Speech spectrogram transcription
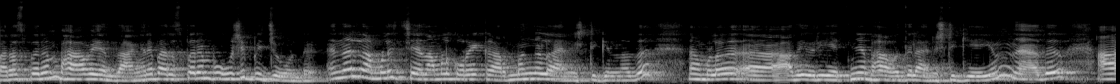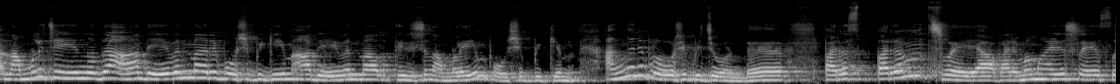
പരസ്പരം എന്താ അങ്ങനെ പരസ്പരം പോഷിപ്പിച്ചുകൊണ്ട്. എന്നാൽ നമ്മൾ നമ്മൾ കുറേ കർമ്മങ്ങൾ അനുഷ്ഠിക്കുന്നത് നമ്മൾ അത് ഒരു യജ്ഞഭാവത്തിൽ അനുഷ്ഠിക്കുകയും അത് നമ്മൾ ചെയ്യുന്നത് ആ ദേവന്മാരെ പോഷിപ്പിക്കുകയും ആ ദേവന്മാർ തിരിച്ച് നമ്മളെയും പോഷിപ്പിക്കും. അങ്ങനെ പോഷിപ്പിച്ചുകൊണ്ട് പരസ്പരം ശ്രേയ പരമമായ ശ്രേയസ്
